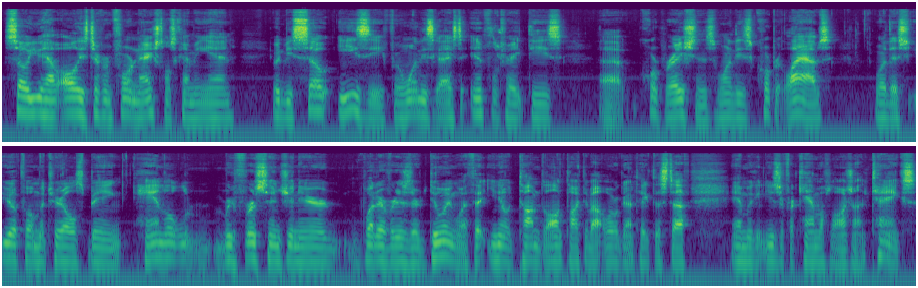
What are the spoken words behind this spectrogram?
So you have all these different foreign nationals coming in. It would be so easy for one of these guys to infiltrate these uh, corporations, one of these corporate labs, where this UFO material is being handled, reverse engineered, whatever it is they're doing with it. You know, Tom DeLonge talked about, well, we're going to take this stuff and we can use it for camouflage on tanks.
